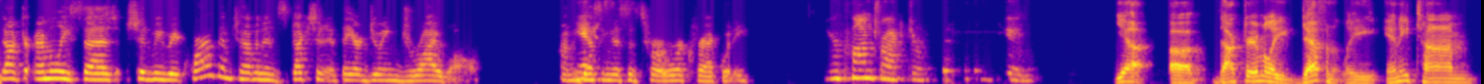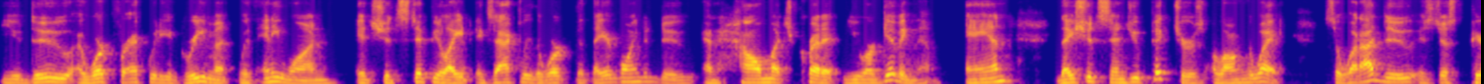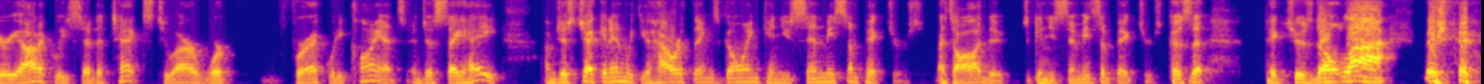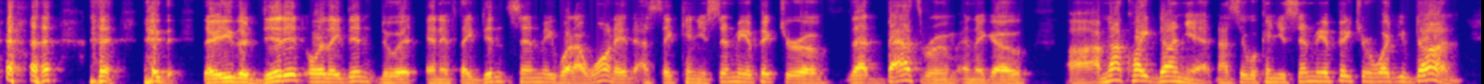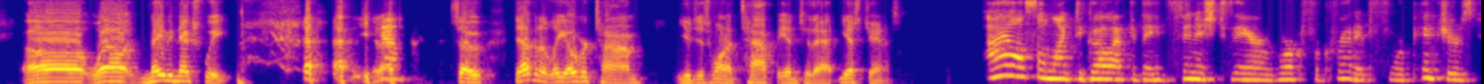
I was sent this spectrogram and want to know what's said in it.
Dr. Emily says, should we require them to have an inspection if they are doing drywall? I'm Yes. guessing this is for work for equity. Your contractor, you. Yeah, uh, Dr. Emily, definitely, anytime you do a work for equity agreement with anyone, it should stipulate exactly the work that they are going to do and how much credit you are giving them. And they should send you pictures along the way. So what I do is just periodically send a text to our work for equity clients and just say, hey, I'm just checking in with you. How are things going? Can you send me some pictures? That's all I do. Can you send me some pictures? Because the pictures don't lie. they either did it or they didn't do it. And if they didn't send me what I wanted, I say, can you send me a picture of that bathroom? And they go, uh, I'm not quite done yet. And I say, well, can you send me a picture of what you've done? Uh, well, maybe next week. You know? Yeah. So definitely over time, you just want to tap into that. Yes, Janice. I also like to go after they've finished their work for credit for pictures.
